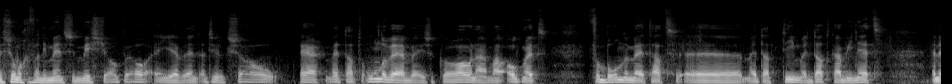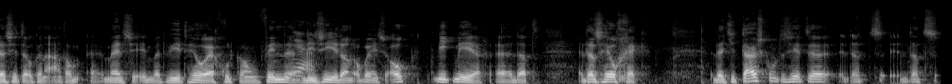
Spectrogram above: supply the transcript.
Sommige van die mensen mis je ook wel. En je bent natuurlijk zo erg met dat onderwerp bezig, corona, maar ook met, verbonden met dat, eh, met dat team, met dat kabinet. En daar zitten ook een aantal eh, mensen in met wie je het heel erg goed kan vinden. Ja. En die zie je dan opeens ook niet meer. Eh, dat, dat is heel gek. Dat je thuis komt te zitten, dat, dat,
